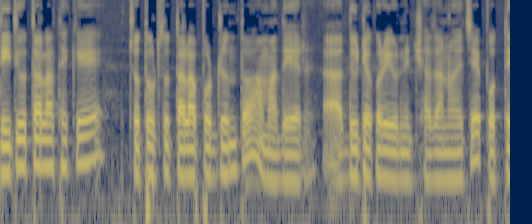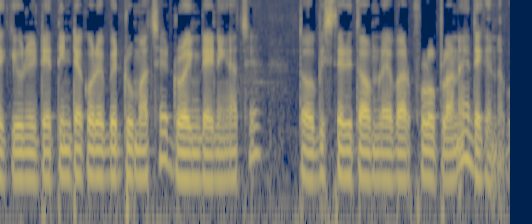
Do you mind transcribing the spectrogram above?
দ্বিতীয় তলা থেকে চতুর্থ তলা পর্যন্ত আমাদের দুইটা করে ইউনিট সাজানো হয়েছে। প্রত্যেক ইউনিটে তিনটা করে বেডরুম আছে ড্রয়িং ডাইনিং আছে। তো বিস্তারিত আমরা এবার ফ্লোর প্ল্যানে দেখে নেব।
